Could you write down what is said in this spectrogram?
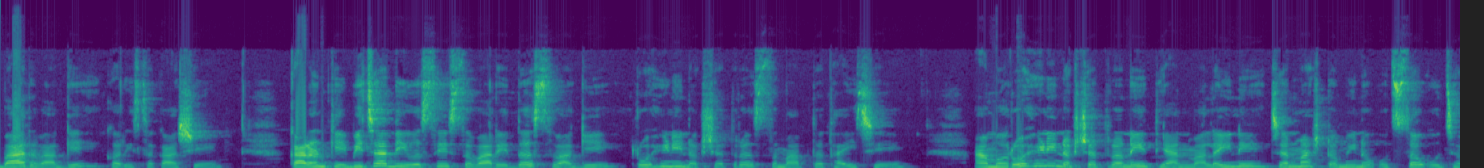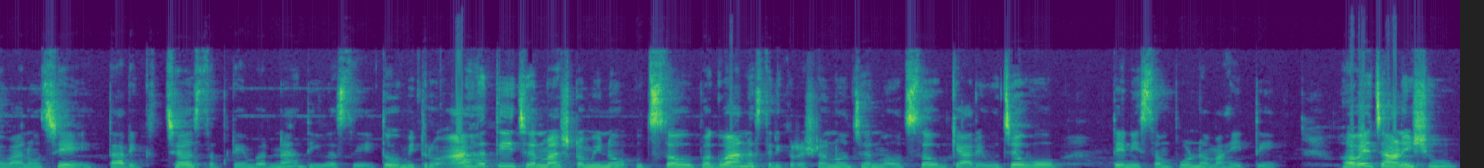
બાર વાગે કરી શકાશે. કારણ કે બીજા દિવસે સવારે દસ વાગે રોહિણી નક્ષત્ર સમાપ્ત થાય છે. આમ રોહિણી નક્ષત્રને ધ્યાનમાં લઈને જન્માષ્ટમીનો ઉત્સવ ઉજવવાનો છે તારીખ છ સપ્ટેમ્બરના દિવસે. તો મિત્રો, આ હતી જન્માષ્ટમીનો ઉત્સવ. ભગવાન શ્રી કૃષ્ણનો જન્મ ઉત્સવ ક્યારે ઉજવવો? તેની સંપૂર્ણ માહિતી. હવે જાણીશું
